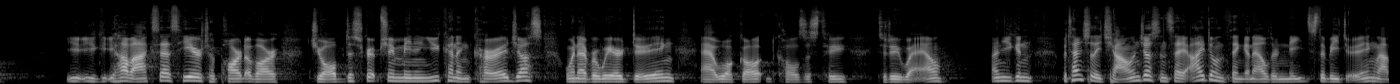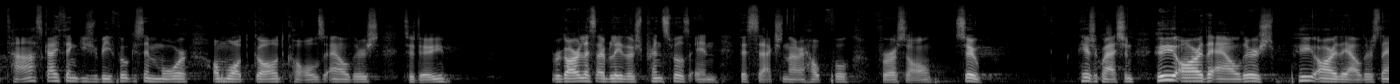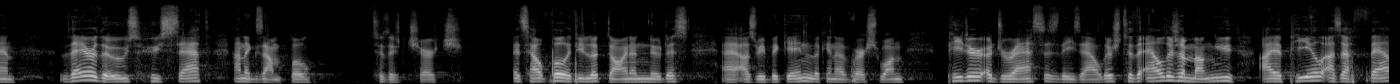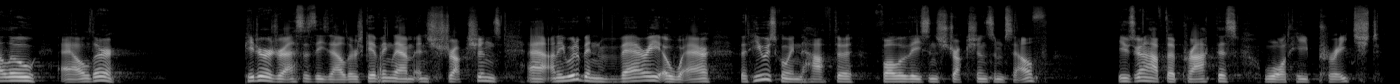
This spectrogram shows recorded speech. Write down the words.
You, you, you, have access here to part of our job description, meaning you can encourage us whenever we are doing uh, what God calls us to, to do well. And you can potentially challenge us and say, I don't think an elder needs to be doing that task. I think you should be focusing more on what God calls elders to do. Regardless, I believe there's principles in this section that are helpful for us all. So, here's a question Who are the elders? Who are the elders then? They are those who set an example to the church. It's helpful if you look down and notice uh, as we begin looking at verse 1. Peter addresses these elders. To the elders among you, I appeal as a fellow elder. Peter addresses these elders, giving them instructions, uh, and he would have been very aware that he was going to have to follow these instructions himself. He was going to have to practice what he preached.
